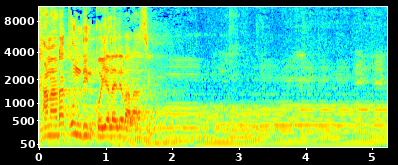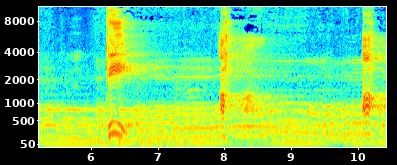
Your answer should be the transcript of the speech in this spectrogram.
খানাটা কোন দিন কইয়া লাইলে বালা আসিল কি? আহ, আহা।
